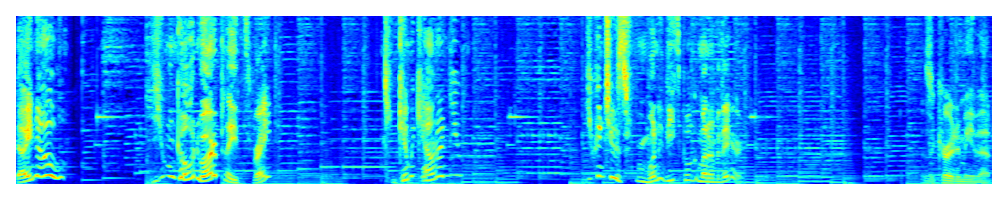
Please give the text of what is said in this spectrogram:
I know. You can go to our place, right? C- can we count on you? You can choose from one of these Pokemon over there. It's occurred to me that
